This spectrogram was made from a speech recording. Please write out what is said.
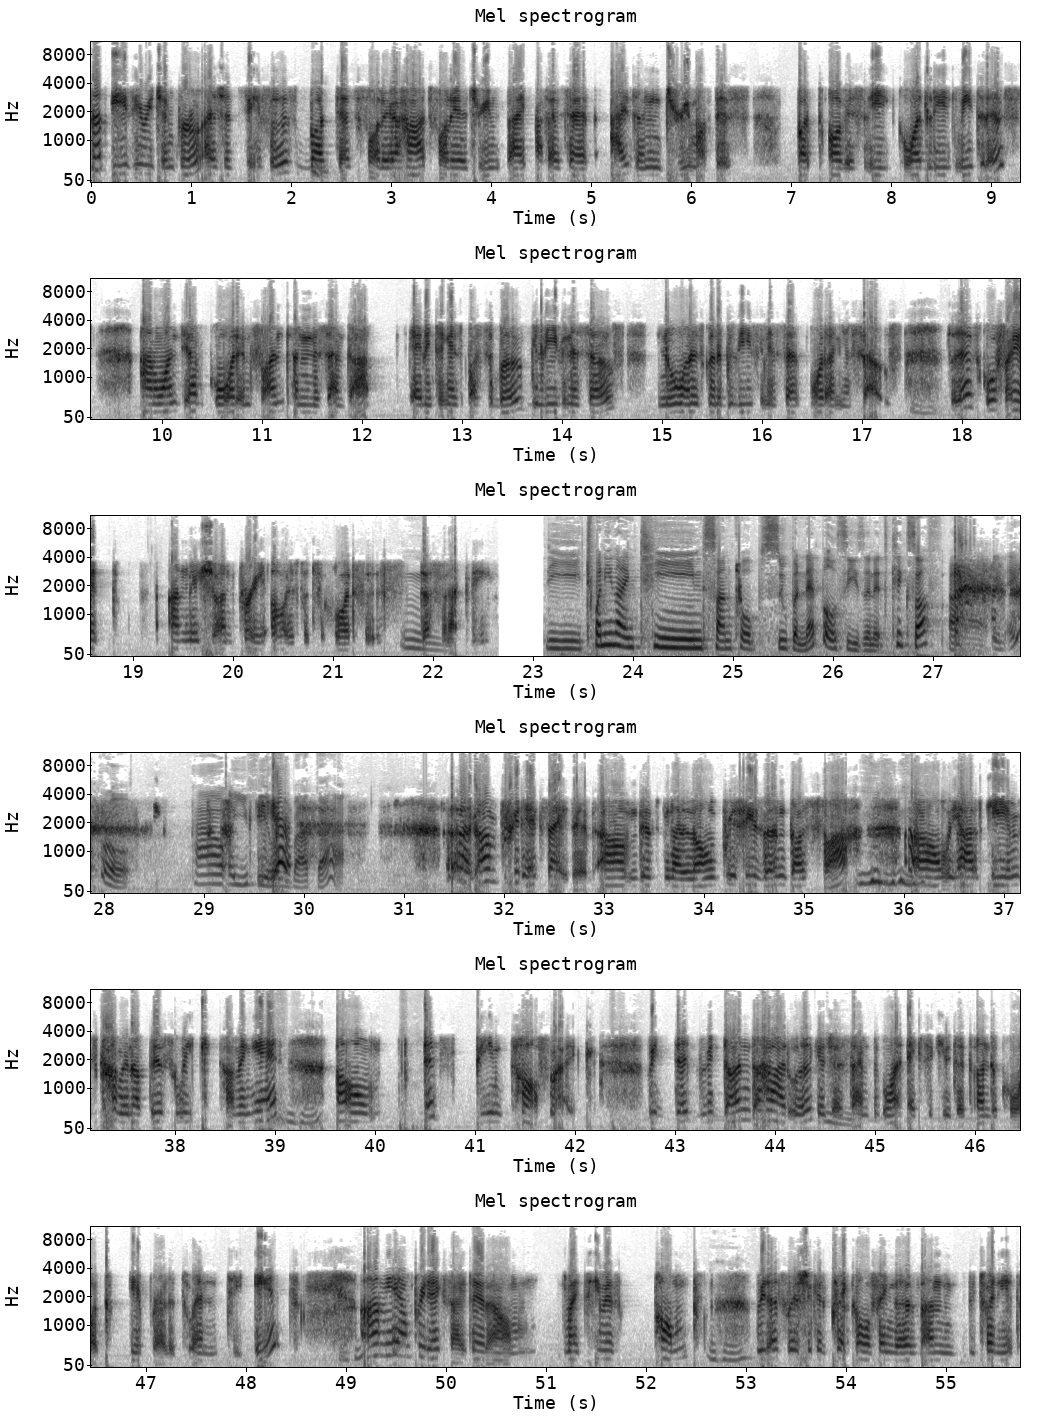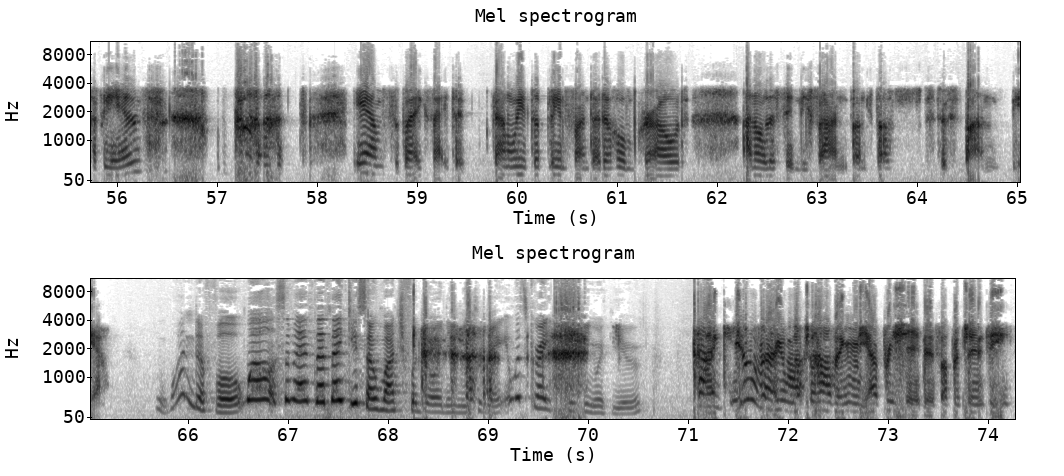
Not easy reaching pro, I should say first, but just follow your heart, follow your dreams. Like as I said, I didn't dream of this, but obviously God lead me to this. And once you have God in front and in the center, anything is possible. Believe in yourself. No one is going to believe in yourself more than yourself. So let's go for it and make sure and pray. Always put for God first. Mm. Definitely. The 2019 Suncorp Super Netball season, it kicks off uh, in April. How are you feeling yeah. about that? Look, I'm pretty excited. Um, there's been a long preseason thus far. uh, we have games coming up this week coming in. Mm-hmm. Um, it's been tough. Like we did, we done the hard work. It's mm-hmm. just time to go and execute it on the court, April the 28th. Mm-hmm. Um, yeah, I'm pretty excited. Um, my team is pumped. Mm-hmm. We just wish we could click our fingers and the 28th of years. yeah, I'm super excited. Can't wait to play in front of the home crowd and all the Sydney fans and stuff. Fun. Yeah. Wonderful. Well, Samantha, thank you so much for joining me today. It was great speaking with you. Thank you very much for having me. I appreciate this opportunity.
